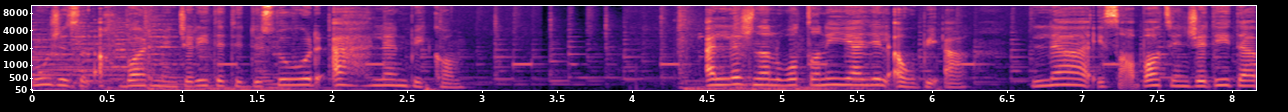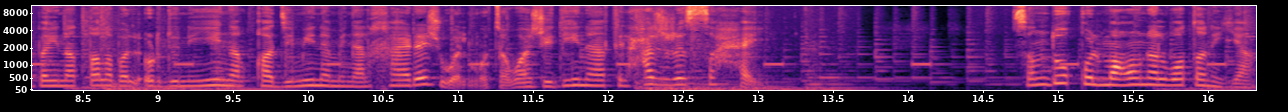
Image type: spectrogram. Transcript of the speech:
موجز الأخبار من جريدة الدستور أهلا بكم. اللجنة الوطنية للأوبئة. لا إصابات جديدة بين الطلبة الأردنيين القادمين من الخارج والمتواجدين في الحجر الصحي. صندوق المعونة الوطنية.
